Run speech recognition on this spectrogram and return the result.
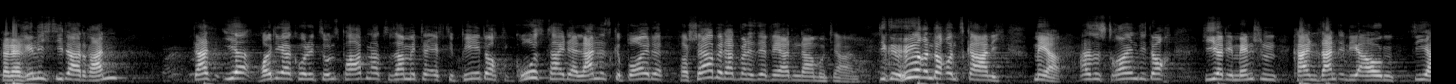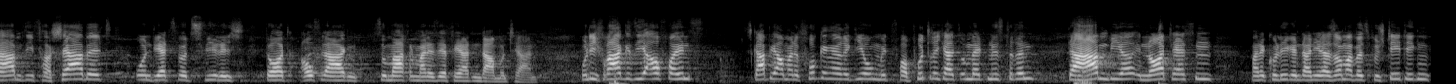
dann erinnere ich Sie daran, dass Ihr heutiger Koalitionspartner zusammen mit der FDP doch den Großteil der Landesgebäude verscherbelt hat. Meine sehr verehrten Damen und Herren. Die gehören doch uns gar nicht mehr. Also streuen Sie doch hier den Menschen keinen Sand in die Augen. Sie haben sie verscherbelt, und jetzt wird es schwierig, dort Auflagen zu machen. Meine sehr verehrten Damen und Herren. Ich frage Sie auch, Frau Hinz, es gab ja auch eine Vorgängerregierung mit Frau Puttrich als Umweltministerin. Da haben wir in Nordhessen, meine Kollegin Daniela Sommer wird es bestätigen,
